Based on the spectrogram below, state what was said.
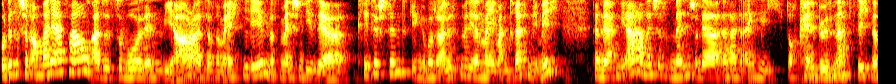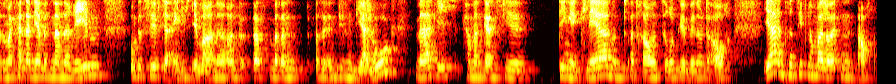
Und das ist schon auch meine Erfahrung, also sowohl in VR als auch im echten Leben, dass Menschen, die sehr kritisch sind gegenüber Journalisten, wenn die dann mal jemanden treffen wie mich, dann merken die, ah, Mensch, das ist ein Mensch und er hat eigentlich doch keine bösen Absichten. Also man kann dann ja miteinander reden und das hilft ja eigentlich immer. Ne? Und dass man dann, also in diesem Dialog merke ich, kann man ganz viel Dinge klären und Vertrauen zurückgewinnen und auch, ja, im Prinzip nochmal Leuten auch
